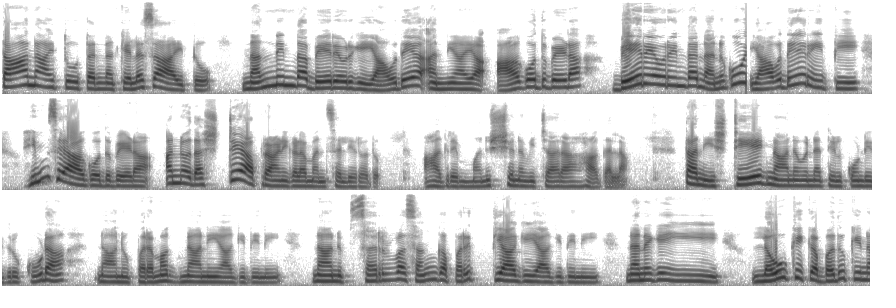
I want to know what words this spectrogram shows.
ತಾನಾಯಿತು, ತನ್ನ ಕೆಲಸ ಆಯಿತು ನನ್ನಿಂದ ಬೇರೆಯವರಿಗೆ ಯಾವುದೇ ಅನ್ಯಾಯ ಆಗೋದು ಬೇಡ, ಬೇರೆಯವರಿಂದ ನನಗೂ ಯಾವುದೇ ರೀತಿ ಹಿಂಸೆ ಆಗೋದು ಬೇಡ ಅನ್ನೋದಷ್ಟೇ ಆ ಪ್ರಾಣಿಗಳ ಮನಸ್ಸಲ್ಲಿರೋದು. ಆದರೆ ಮನುಷ್ಯನ ವಿಚಾರ ಹಾಗಲ್ಲ. ತಾನು ಎಷ್ಟೇ ಜ್ಞಾನವನ್ನು ತಿಳ್ಕೊಂಡಿದ್ರೂ ಕೂಡ ನಾನು ಪರಮಜ್ಞಾನಿಯಾಗಿದ್ದೀನಿ, ನಾನು ಸರ್ವಸಂಗ ಪರಿತ್ಯಾಗಿಯಾಗಿದ್ದೀನಿ, ನನಗೆ ಈ ಲೌಕಿಕ ಬದುಕಿನ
